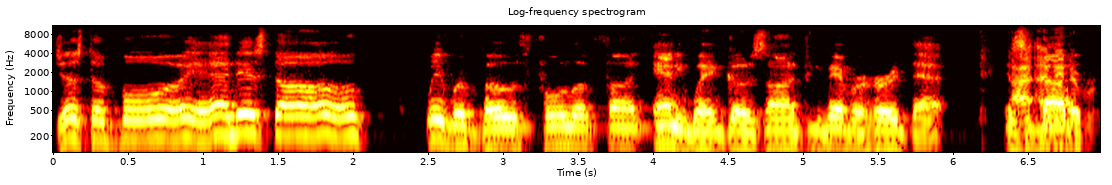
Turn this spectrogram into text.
Just a boy and his dog. We were both full of fun." Anyway, it goes on. If you've ever heard that, it's I- I about mean, it- it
